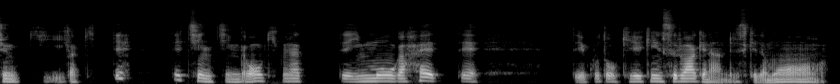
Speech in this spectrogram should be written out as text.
春期が来て、で、チンチンが大きくなって、陰毛が生えて、っていうことを経験するわけなんですけども、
